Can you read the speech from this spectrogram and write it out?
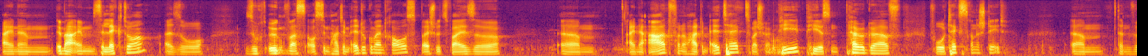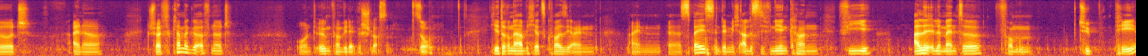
einem, immer einem Selektor, also sucht irgendwas aus dem HTML-Dokument raus, beispielsweise ähm, eine Art von einem HTML-Tag, zum Beispiel ein P. P ist ein Paragraph, wo Text drin steht. Ähm, dann wird eine geschweifte Klammer geöffnet und irgendwann wieder geschlossen. So, hier drin habe ich jetzt quasi einen, einen äh, Space, in dem ich alles definieren kann, wie alle Elemente vom Typ P,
